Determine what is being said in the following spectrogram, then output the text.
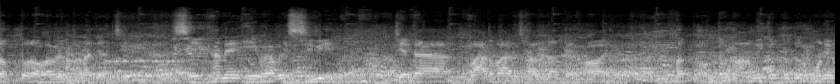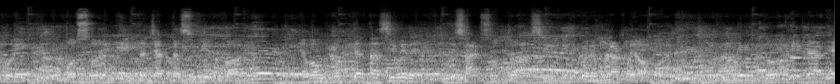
রক্তর অভাবে মারা যাচ্ছে। সেইখানে এইভাবে শিবির যেটা বারবার ঝালদাতে হয় অন্তত আমি যতদূর মনে করি, বছরে তিনটা, চারটা শিবির হয়। এবং প্রত্যেকটা শিবিরে ষাট, সত্তর, আশি করে ব্লাড এটাকে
